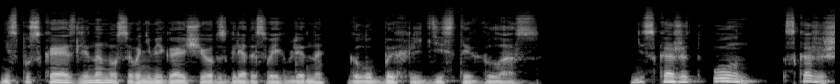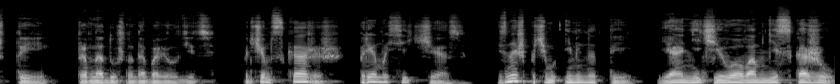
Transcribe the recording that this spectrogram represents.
не спуская с длинноносого немигающего взгляда своих бледно-голубых льдистых глаз. «Не скажет он, скажешь ты», — равнодушно добавил Диц. «Причем скажешь прямо сейчас. И знаешь, почему именно ты? Я ничего вам не скажу.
